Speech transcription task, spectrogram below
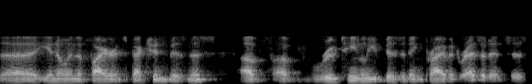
uh, you know, in the fire inspection business of of routinely visiting private residences.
